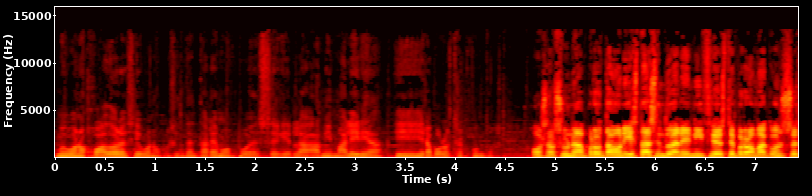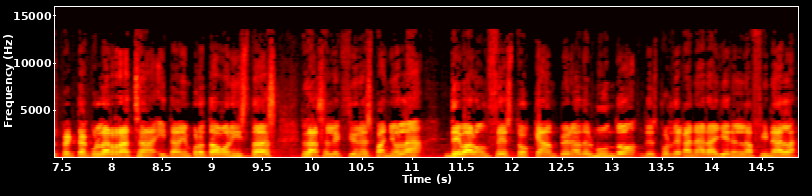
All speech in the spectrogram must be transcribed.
muy buenos jugadores y bueno, pues intentaremos pues seguir la misma línea y ir a por los tres puntos. Osasuna protagonista, sin duda, en el inicio de este programa con su espectacular racha y también protagonistas la selección española de baloncesto, campeona del mundo después de ganar ayer en la final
